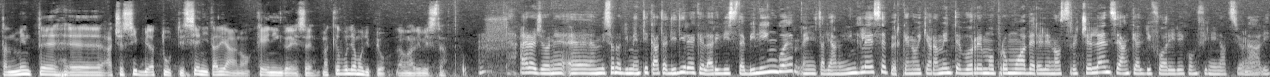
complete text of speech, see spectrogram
talmente eh, accessibile a tutti, sia in italiano che in inglese. Ma che vogliamo di più da una rivista? Hai ragione, eh, mi sono dimenticata di dire che la rivista è bilingue, è in italiano e in inglese, perché noi chiaramente vorremmo promuovere le nostre eccellenze anche al di fuori dei confini nazionali.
